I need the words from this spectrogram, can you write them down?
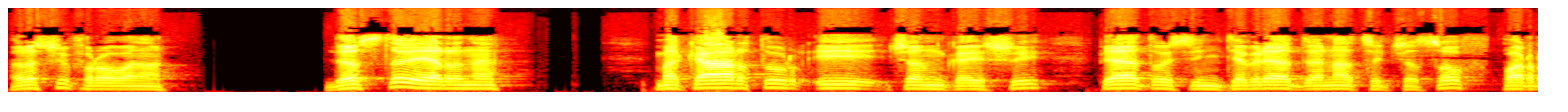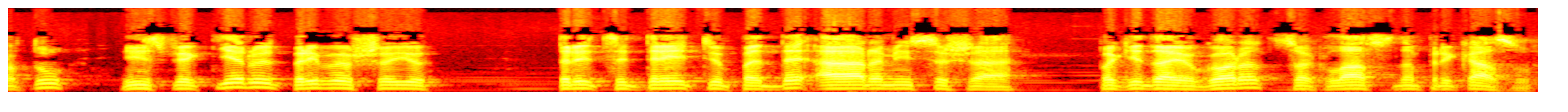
расшифровано. Достоверно. МакАртур и Чан Кайши 5 сентября 12 часов в порту инспектируют прибывшую 33-ю ПД армии США. Покидаю город согласно приказу.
